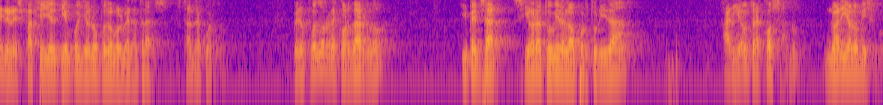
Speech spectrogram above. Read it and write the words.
en el espacio y el tiempo yo no puedo volver atrás, ¿están de acuerdo? Pero puedo recordarlo y pensar, si ahora tuviera la oportunidad, haría otra cosa, ¿no? No haría lo mismo.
